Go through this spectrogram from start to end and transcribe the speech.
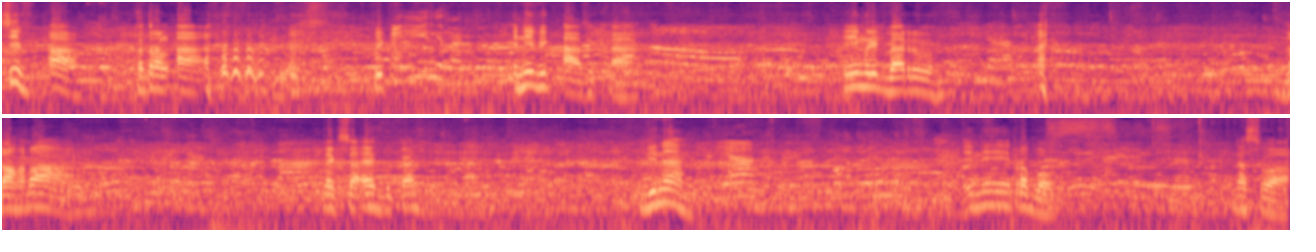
Shift A, kontrol A. Vic, ini lagu ini Vic A, Vic A. Ini murid baru. Zahra. Lexa eh bukan. Gina, ya ini Probo. Naswa.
